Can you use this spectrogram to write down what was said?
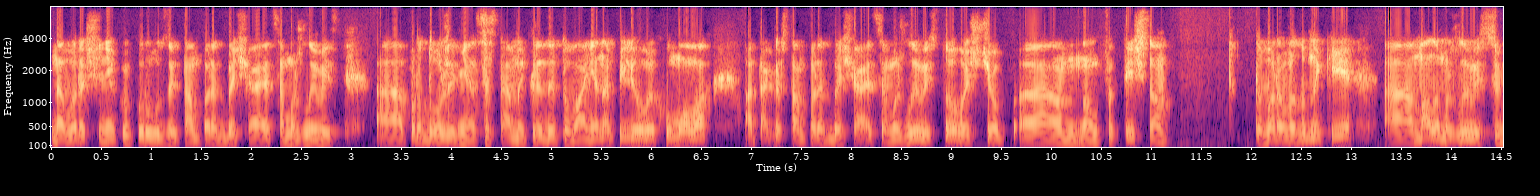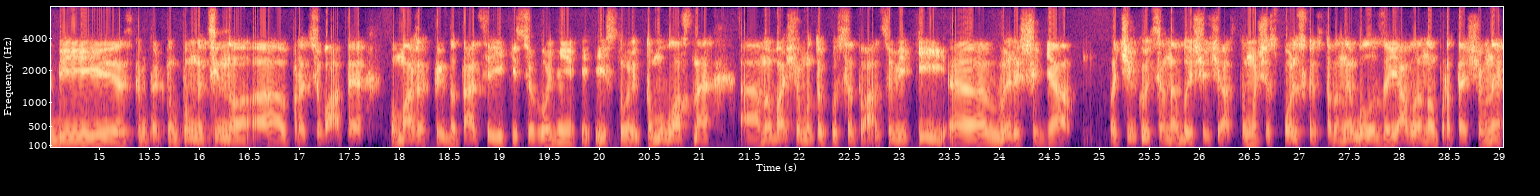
На вирощення кукурузи там передбачається можливість продовження системи кредитування на пільгових умовах, а також там передбачається можливість того, щоб ну, фактично товаровиробники а, мали можливість собі скажімо так, ну, повноцінно а, працювати у межах тих дотацій, які сьогодні існують. Тому, власне, а, ми бачимо таку ситуацію, в якій е, вирішення. Очікується на найближчий час, тому що з польської сторони було заявлено про те, що вони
